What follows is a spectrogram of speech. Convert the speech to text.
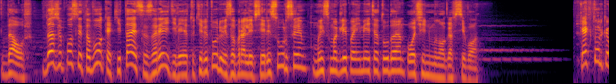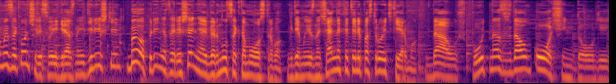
Да уж. Даже после того, как китайцы зарейдили эту территорию и забрали все ресурсы, мы смогли поиметь оттуда очень много всего. Как только мы закончили свои грязные делишки, было принято решение вернуться к тому острову, где мы изначально хотели построить ферму. Да уж, путь нас ждал очень долгий.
